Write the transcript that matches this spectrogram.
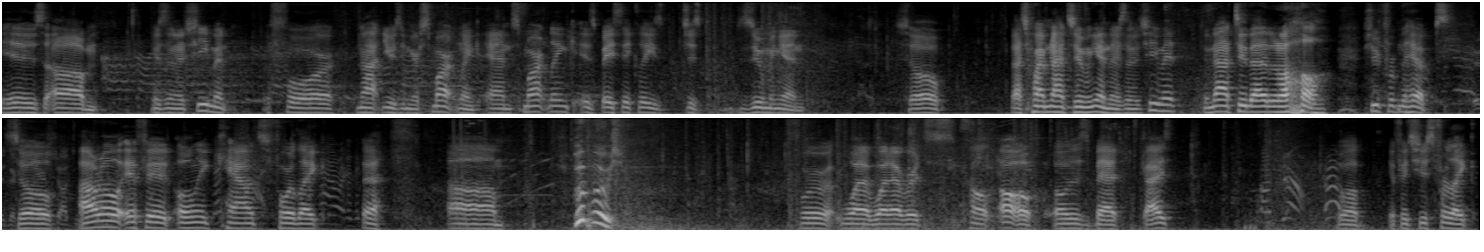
is um, is an achievement for not using your smart link, and smart link is basically just zooming in. So that's why I'm not zooming in. There's an achievement to not do that at all. Shoot from the hips. So I don't know if it only counts for like, uh, um, whoosh for what whatever it's called. Uh oh, oh this is bad, guys. Well, if it's just for like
